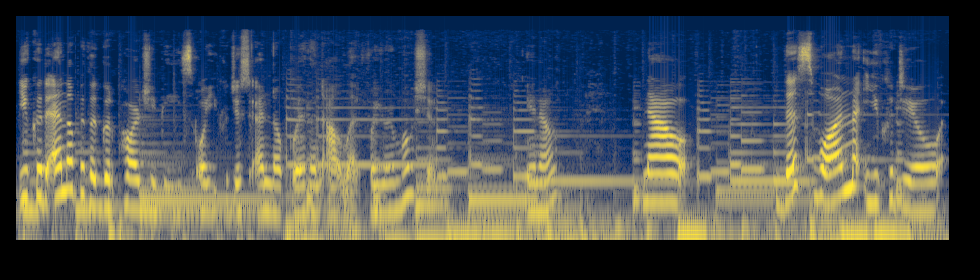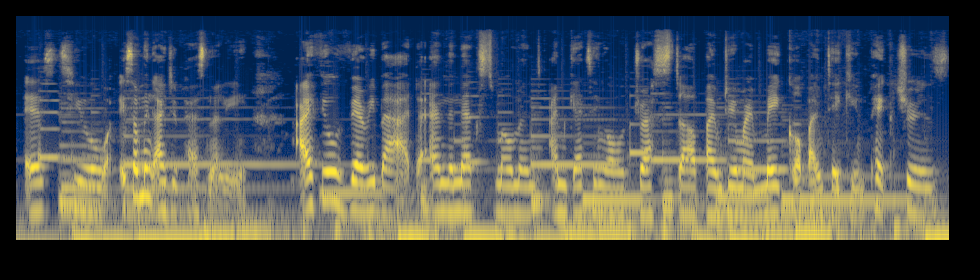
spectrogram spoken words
You could end up with a good poetry piece, or you could just end up with an outlet for your emotion. You know? Now, this one you could do is to, it's something I do personally. I feel very bad, and the next moment I'm getting all dressed up, I'm doing my makeup, I'm taking pictures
